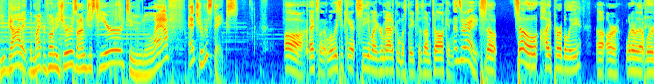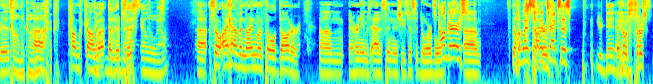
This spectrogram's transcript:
You got it. The microphone is yours. I'm just here to laugh at your mistakes. Oh, excellent. Well, at least you can't see my grammatical mistakes as I'm talking. That's right. So, so hyperbole, uh, or whatever that word is. Comma, comma. Uh, comma, comma, Dot, dot, ellipsis. dot, LOL. Uh, so I have a nine-month-old daughter. Um, and her name is Addison, and she's just adorable. Stalkers! Um, On the west side of. Texas. You're dead. And her social,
